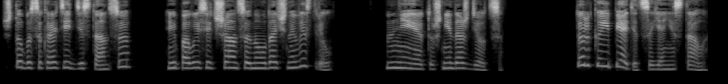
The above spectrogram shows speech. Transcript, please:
Чтобы сократить дистанцию и повысить шансы на удачный выстрел? Нет уж, не дождется. Только и пятиться я не стала.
